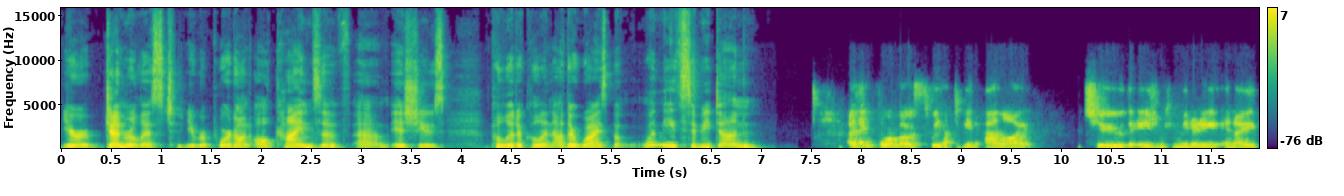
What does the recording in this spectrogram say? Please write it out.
you're a generalist. You report on all kinds of um, issues, political and otherwise. But what needs to be done? I think foremost we have to be an ally to the Asian community, and I,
